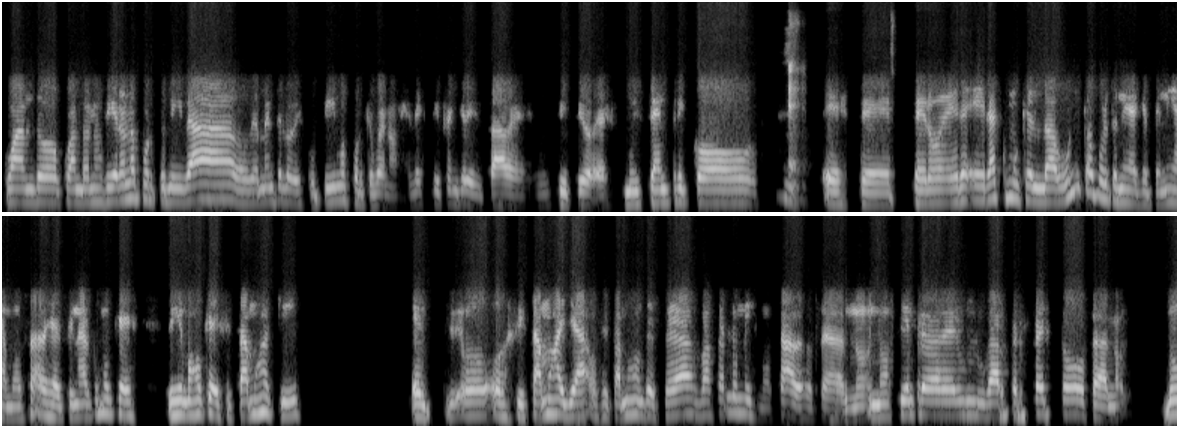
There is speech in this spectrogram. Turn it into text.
cuando, cuando nos dieron la oportunidad, obviamente lo discutimos porque, bueno, el Stephen Green, ¿sabes? Es un sitio, es muy céntrico, este, pero era, era como que la única oportunidad que teníamos, ¿sabes? Al final como que dijimos, ok, si estamos aquí, o, si estamos allá, o si estamos donde sea, va a ser lo mismo, ¿sabes? O sea, no, no siempre va a haber un lugar perfecto, o sea, no, no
